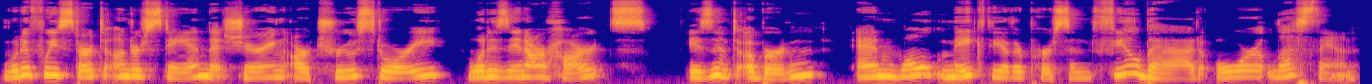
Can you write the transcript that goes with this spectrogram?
What if we start to understand that sharing our true story, what is in our hearts, isn't a burden and won't make the other person feel bad or less than?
